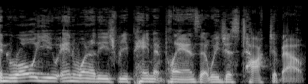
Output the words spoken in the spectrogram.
enroll you in one of these repayment plans that we just talked about.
